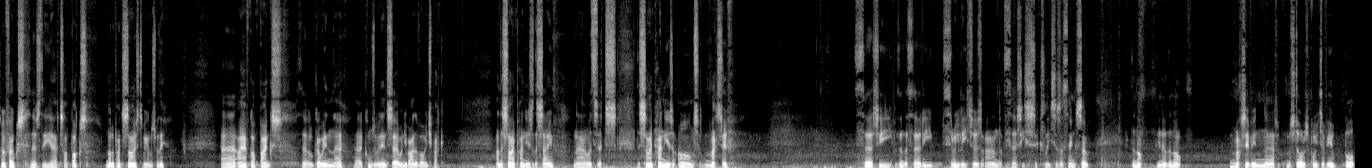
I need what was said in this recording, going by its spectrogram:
So folks, there's the uh, top box. Not a bad size to be honest with you. Uh, I have got bags that will go in there. Uh, comes with an insert when you buy the Voyage pack and the side panniers are the same. Now it's, it's the side panniers aren't massive. 30 within the 33 litres and 36 litres I think. So they're not you know they're not massive in uh, from a storage point of view but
